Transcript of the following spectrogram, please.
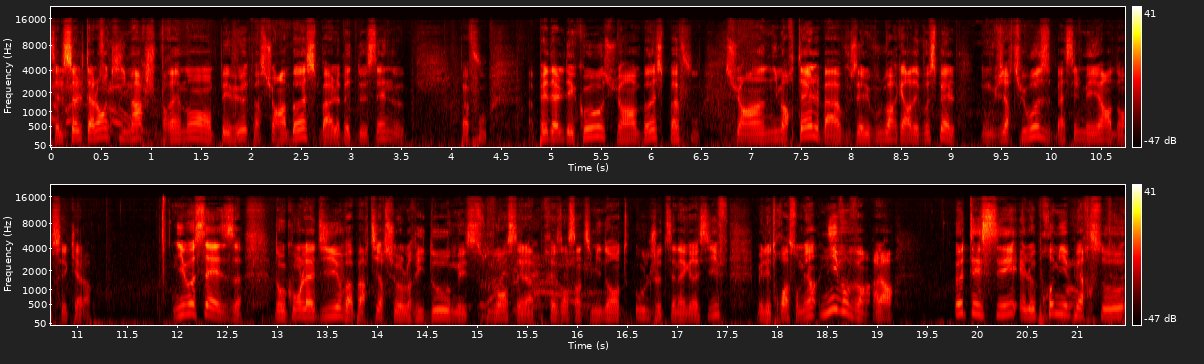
C'est le seul talent qui marche vraiment en PvE. Parce sur un boss, bah, la bête de scène, pas fou pédale d'écho sur un boss pas fou. Sur un immortel, bah, vous allez vouloir garder vos spells. Donc virtuose, bah, c'est le meilleur dans ces cas-là. Niveau 16, donc on l'a dit, on va partir sur le rideau, mais souvent c'est la présence intimidante ou le jeu de scène agressif, mais les trois sont bien. Niveau 20, alors ETC est le premier perso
